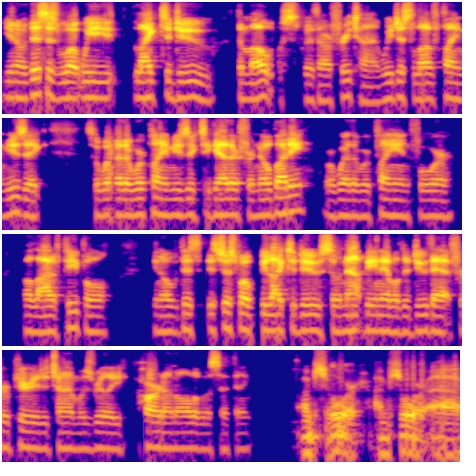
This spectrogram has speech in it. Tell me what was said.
you know, this is what we like to do the most with our free time. We just love playing music. So whether we're playing music together for nobody or whether we're playing for a lot of people, you know, this is just what we like to do. So not being able to do that for a period of time was really hard on all of us, I think. I'm sure. I'm sure. Uh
